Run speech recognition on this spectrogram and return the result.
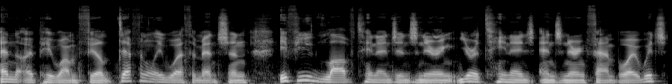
and the OP1 field, definitely worth a mention. If you love Teenage Engineering, you're a Teenage Engineering fanboy, which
